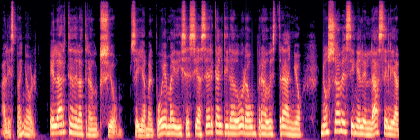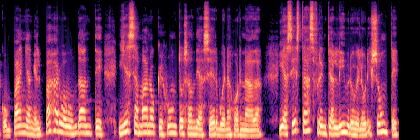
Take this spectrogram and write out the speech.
al español. El arte de la traducción se llama el poema y dice, se acerca el tirador a un prado extraño, no sabe si en el enlace le acompañan el pájaro abundante y esa mano que juntos han de hacer buena jornada. Y así estás frente al libro, el horizonte,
